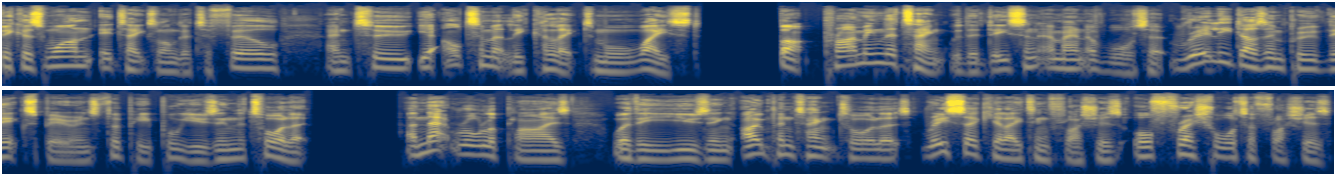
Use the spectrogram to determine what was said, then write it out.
because one, it takes longer to fill, and two, you ultimately collect more waste. But priming the tank with a decent amount of water really does improve the experience for people using the toilet. And that rule applies whether you're using open tank toilets, recirculating flushers, or freshwater flushers.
